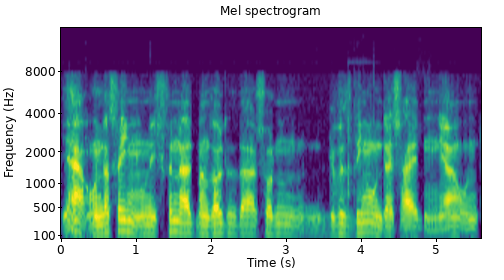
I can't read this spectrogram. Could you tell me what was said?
Ja, und deswegen, und ich finde halt, man sollte da schon gewisse Dinge unterscheiden, ja, und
